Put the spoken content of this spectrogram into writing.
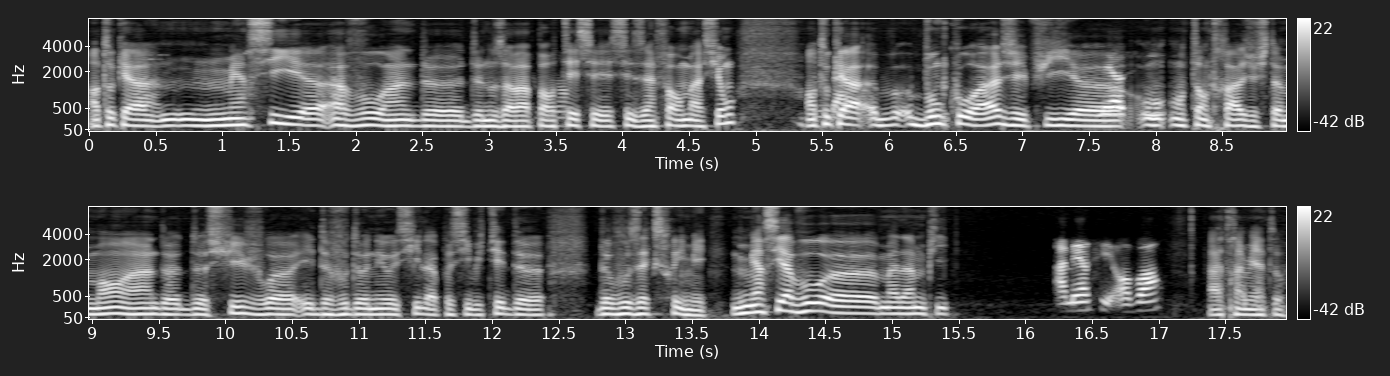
En tout cas, merci euh, à vous hein, de, de, nous avoir apporté ces, ces informations. En tout cas, bon courage et puis euh, on, tentera justement hein, de, de, suivre et de vous donner aussi la possibilité de, de vous exprimer. Merci à vous, euh, Madame Pi. Ah, merci. Au revoir. À très bientôt.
